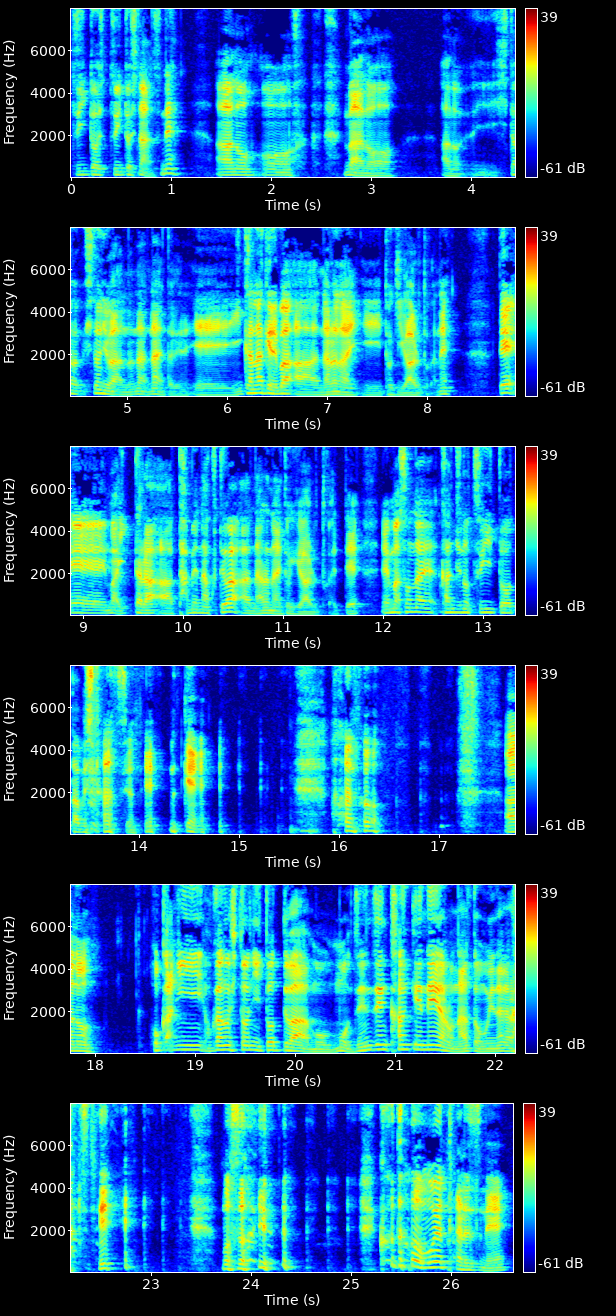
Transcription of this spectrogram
ツイート、ツイートしたんですね。あの、まああの、あの、人、人には、な、なんやったっけ、えー、行かなければあならない時があるとかね。で、えー、まあ行ったらあ食べなくてはならない時があるとか言って、えー、まあそんな感じのツイートを多分したんですよね。あの、あの、他に、他の人にとってはもう、もう全然関係ねえやろうなと思いながらですねもうそういう ことを思ったらですね、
